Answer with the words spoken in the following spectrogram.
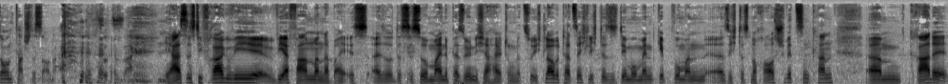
don't touch the sauna, sozusagen. Ja, es ist die Frage, wie, wie erfahren man dabei ist. Also das ist so meine persönliche Haltung dazu. Ich glaube tatsächlich, dass es den Moment gibt, wo man äh, sich das noch rausschwitzen kann. Ähm, Gerade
